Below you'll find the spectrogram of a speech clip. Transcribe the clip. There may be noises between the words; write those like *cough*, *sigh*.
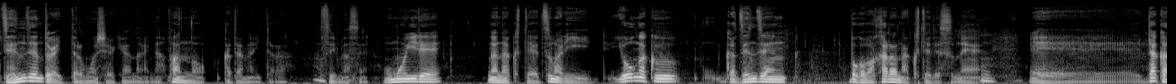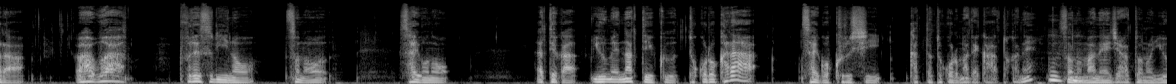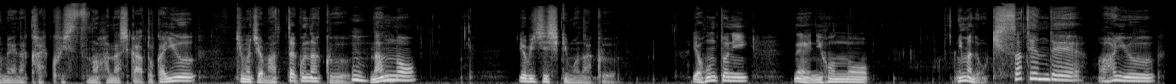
全然とか言ったら申し訳ないな。ファンの方がいたら、すいません。思い入れがなくて、つまり洋楽が全然僕は分からなくてですね、うん、えー、だから、あ、うわ、プレスリーのその最後の、あっていうか有名になっていくところから最後苦しかったところまでかとかね、うんうん、そのマネージャーとの有名な確執の話かとかいう気持ちは全くなく、うんうん、何の予備知識もなく、いや本当にね、日本の今でも喫茶店で、ああいう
